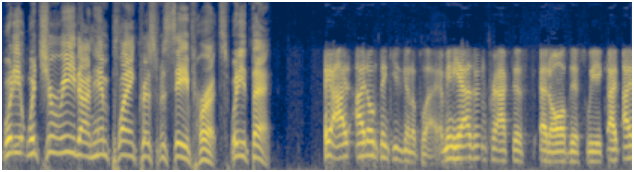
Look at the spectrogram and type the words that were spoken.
what do you? What's your read on him playing Christmas Eve? Hurts. What do you think? Yeah, I, I don't think he's going to play. I mean, he hasn't practiced at all this week. I, I,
